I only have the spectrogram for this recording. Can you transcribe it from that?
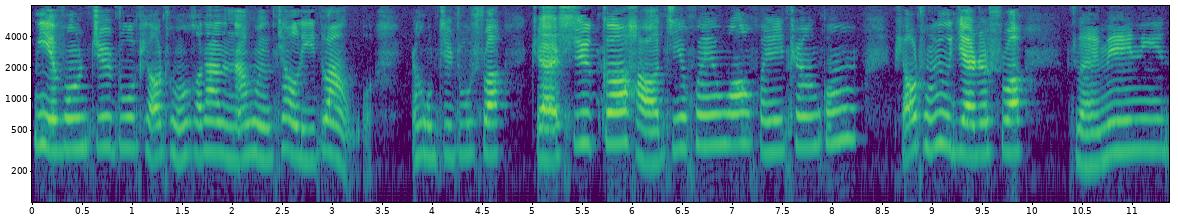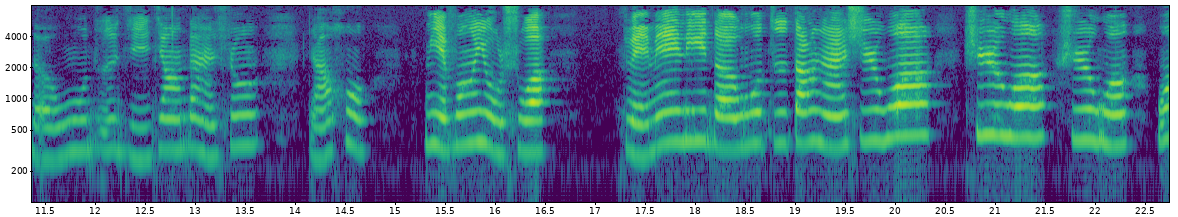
蜜蜂、蜘蛛、瓢虫和她的男朋友跳了一段舞。然后蜘蛛说：“这是个好机会，我会成功。”瓢虫又接着说：“最美丽的舞姿即将诞生。”然后，蜜蜂又说：“最美丽的舞姿当然是我，是我是我。”我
